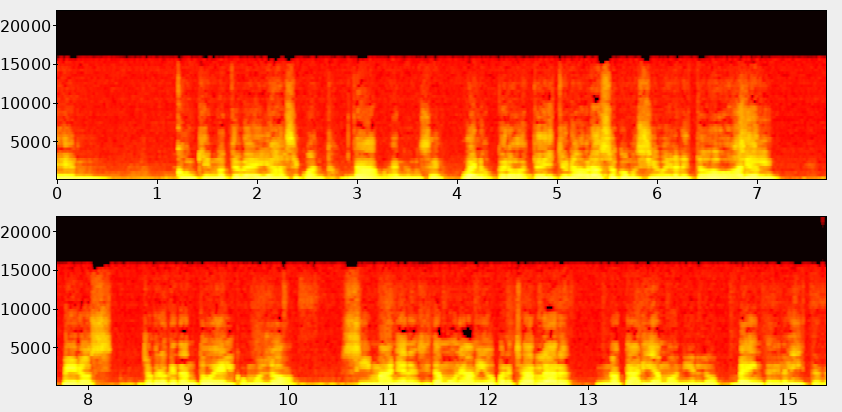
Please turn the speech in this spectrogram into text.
eh, con quien no te veías hace cuánto. No, bueno, no sé. Bueno, pero te diste un abrazo como si hubieran estado ayer. Sí, pero yo creo que tanto él como yo, si mañana necesitamos un amigo para charlar, no estaríamos ni en los 20 de la lista.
